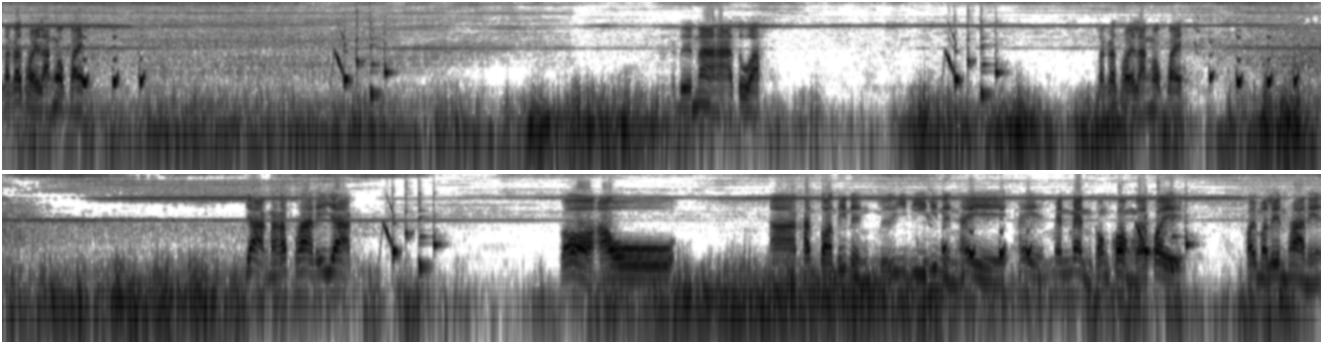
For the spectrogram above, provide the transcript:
แล้วก็ถอยหลังออกไปเดินหน้าหาตัว แล้วก็ถอยหลังออกไป ยากนะครับท่านี้ยาก ก็เอาอ่าขั้นตอนที่หนึ่งหรือ EP ที่หนึ่งให้ให้แม่นแม่นๆคล่องๆ แล้วค่อย ค่อยมาเล่นท่านี้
